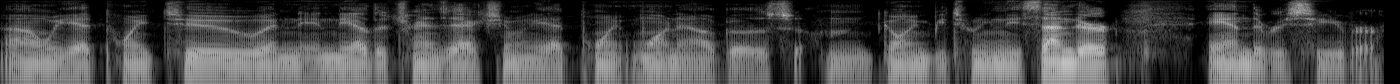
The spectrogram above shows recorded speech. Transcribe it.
uh, we had 0.2, and in the other transaction, we had 0.1 algos um, going between the sender and the receiver.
